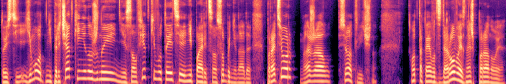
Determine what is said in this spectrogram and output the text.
То есть ему вот ни перчатки не нужны, ни салфетки вот эти, не париться особо не надо. Протер, нажал, все отлично. Вот такая вот здоровая, знаешь, паранойя.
